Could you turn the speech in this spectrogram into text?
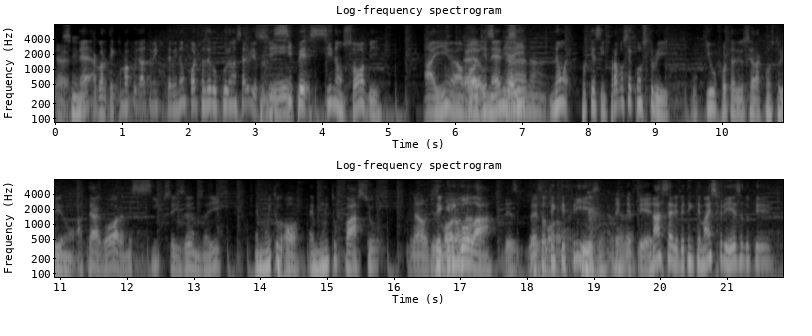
É. Né? Agora tem que tomar cuidado também que também não pode fazer loucura na Série B, porque se, se não sobe, aí é uma É, bola de os- neve e Ah, aí não. não é, porque assim, para você construir o que o Fortaleza e o Ceará construíram até agora, nesses 5, 6 anos aí, é muito, ó, é muito fácil Não, desmoronar. degringolar. Des- Então tem que ter desmoronar. frieza. Tem que ter frieza. Na Série B tem que ter mais frieza do que, É.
